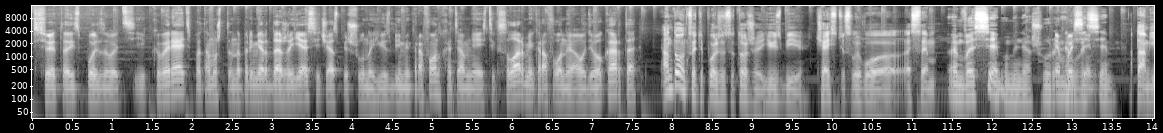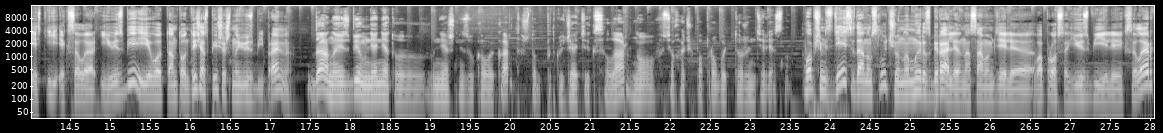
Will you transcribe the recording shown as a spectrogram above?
все это использовать и ковырять, потому что, например, даже я сейчас пишу на USB микрофон, хотя у меня есть XLR микрофон и аудиокарта, Антон, кстати, пользуется тоже USB частью своего SM. MV7 у меня, Шур, MV7. MV7. Там есть и XLR, и USB, и вот, Антон, ты сейчас пишешь на USB, правильно? Да, на USB у меня нету внешней звуковой карты, чтобы подключать XLR, но все хочу попробовать, тоже интересно. В общем, здесь в данном случае, но мы разбирали на самом деле вопросы USB или XLR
